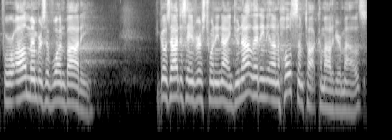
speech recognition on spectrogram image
for we're all members of one body. He goes on to say in verse 29 Do not let any unwholesome talk come out of your mouths,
